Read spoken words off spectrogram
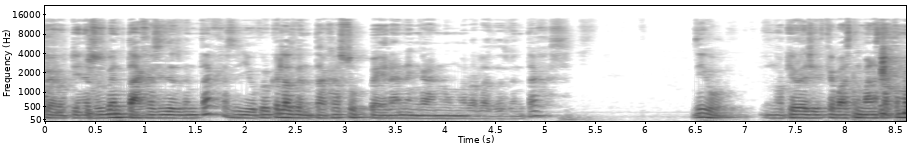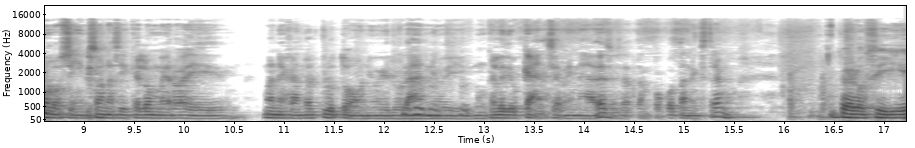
pero tiene sus ventajas y desventajas. Y yo creo que las ventajas superan en gran número a las desventajas. Digo, no quiero decir que van a estar como los Simpsons, así que el Homero ahí manejando el plutonio y el uranio y nunca le dio cáncer ni nada de eso, o sea, tampoco tan extremo. Pero sí,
